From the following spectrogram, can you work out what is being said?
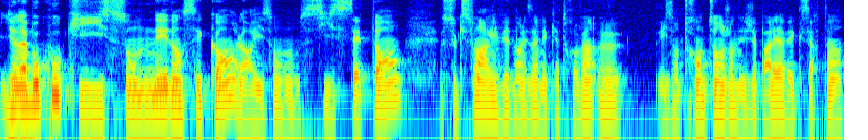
Il y en a beaucoup qui sont nés dans ces camps, alors ils ont 6-7 ans. Ceux qui sont arrivés dans les années 80, eux, ils ont 30 ans, j'en ai, j'ai parlé avec certains,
